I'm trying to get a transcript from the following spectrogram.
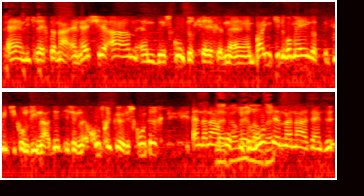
En die kreeg daarna een hesje aan. En de scooter kreeg een, eh, een, bandje eromheen. Dat de politie kon zien, nou, dit is een goedgekeurde scooter. En daarna blijf mochten ze los. En daarna zijn ze...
